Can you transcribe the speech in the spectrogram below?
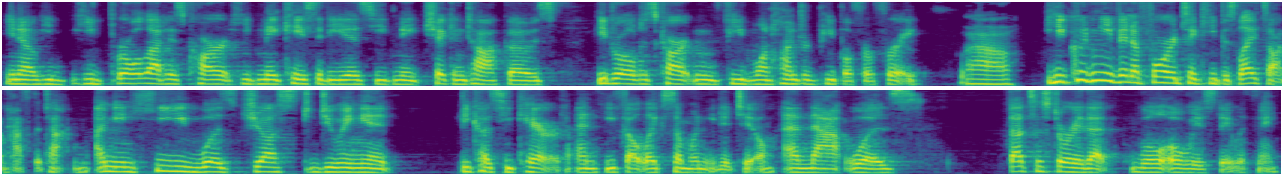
You know, he'd, he'd roll out his cart. He'd make quesadillas. He'd make chicken tacos. He'd roll his cart and feed 100 people for free. Wow he couldn't even afford to keep his lights on half the time. I mean, he was just doing it because he cared and he felt like someone needed to. And that was, that's a story that will always stay with me.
